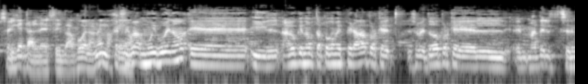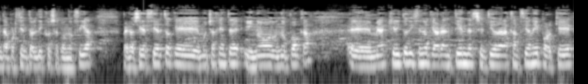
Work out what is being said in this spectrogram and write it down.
sí. ¿Y qué tal el feedback? Bueno, ¿no? El Imagino. feedback muy bueno eh, y algo que no tampoco me esperaba porque sobre todo porque el, el más del 70% del disco se conocía pero sí es cierto que mucha gente y no, no poca eh, me ha escrito diciendo que ahora entiende el sentido de las canciones y por qué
